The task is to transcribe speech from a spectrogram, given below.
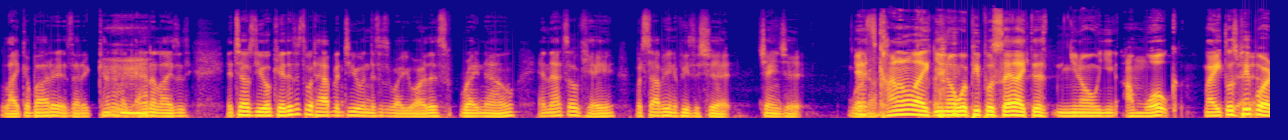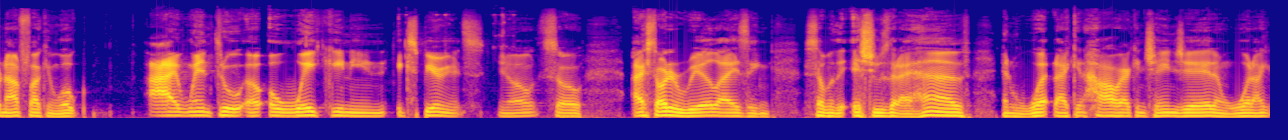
like about it is that it kind of Mhm. like analyzes. It tells you, okay, this is what happened to you, and this is why you are this right now, and that's okay. But stop being a piece of shit. Change it. Work It's kind of like you know what people say like this. You know, I'm woke. Like those Yeah. people are not fucking woke. I went through a awakening experience. You know, so I started realizing some of the issues that I have and what I can, how I can change it, and what I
